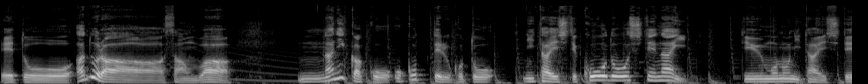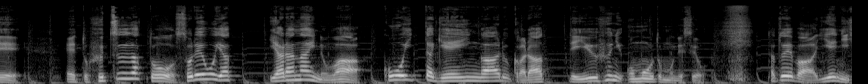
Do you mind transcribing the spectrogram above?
えーと、アドラーさんは何かこう起こってることに対して行動してないっていうものに対して、えっと、普通だとそれをややらないのはこういった原因があるからっていうふうに思うと思うんですよ。例えば家に引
